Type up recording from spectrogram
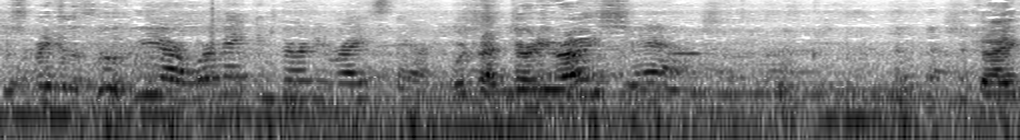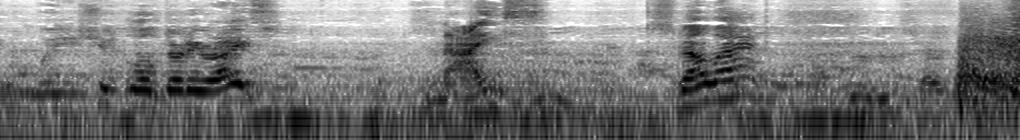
Who's making the food? We are. We're making dirty rice there. Where's that dirty rice? Yeah. Can I? Will you shoot a little dirty rice? Nice. Smell that? Mm-hmm.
